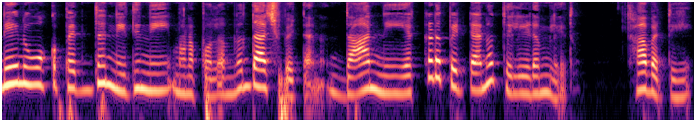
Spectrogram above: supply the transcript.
నేను ఒక పెద్ద నిధిని మన పొలంలో దాచిపెట్టాను. దాన్ని ఎక్కడ పెట్టానో తెలియడం లేదు. కాబట్టి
